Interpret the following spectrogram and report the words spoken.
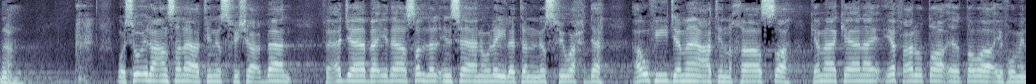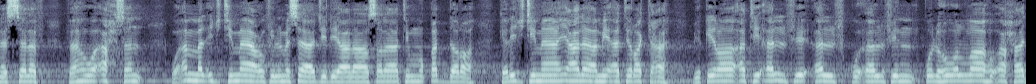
نعم. وسئل عن صلاة نصف شعبان فأجاب إذا صلى الإنسان ليلة النصف وحده أو في جماعة خاصة كما كان يفعل طوائف من السلف فهو أحسن. وأما الاجتماع في المساجد على صلاة مقدرة كالاجتماع على مائه ركعة بقراءة ألف ألف ألف قل هو الله أحد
